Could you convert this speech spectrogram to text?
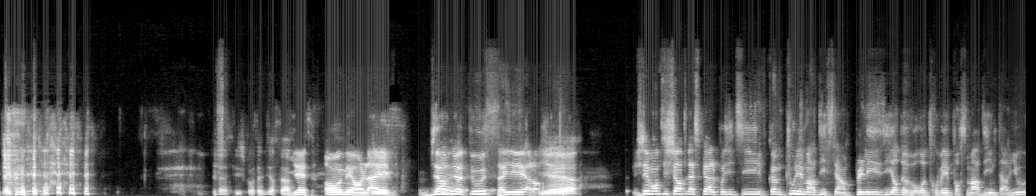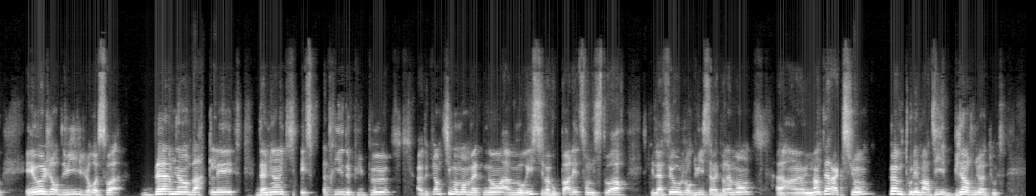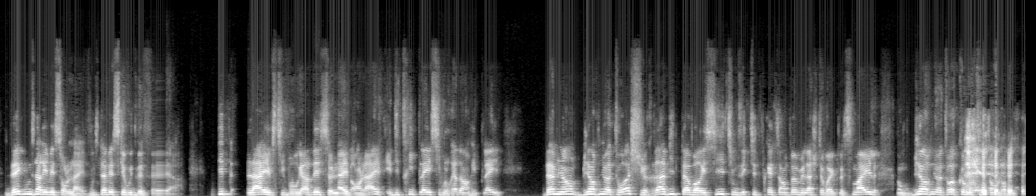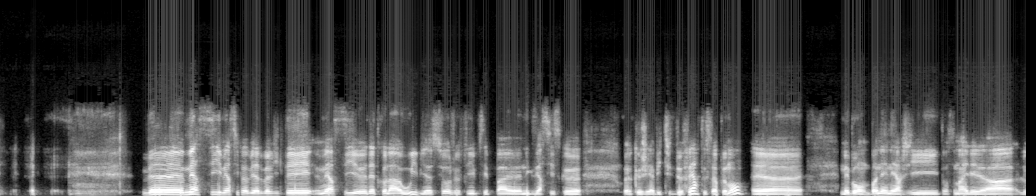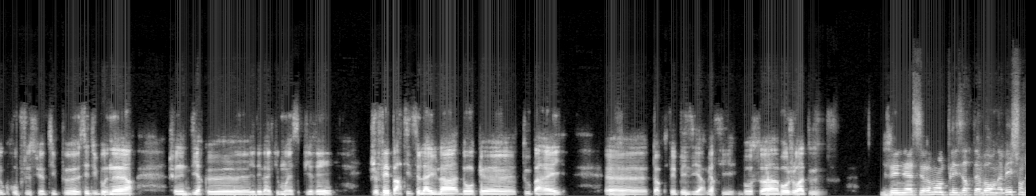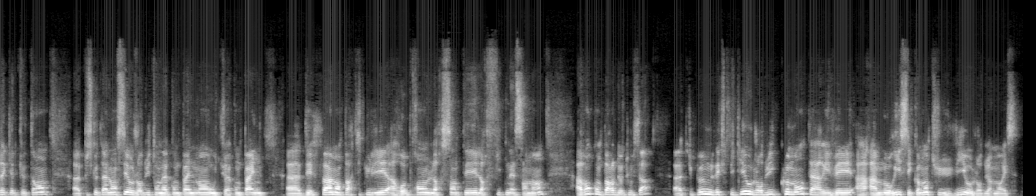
si je à dire ça. Yes, on est en live. Bienvenue à tous. Ça y est. Alors, j'ai mon t-shirt, la spirale positive. Comme tous les mardis, c'est un plaisir de vous retrouver pour ce mardi interview. Et aujourd'hui, je reçois Damien Barclay. Damien qui est expatrié depuis peu, euh, depuis un petit moment maintenant à Maurice. Il va vous parler de son histoire, ce qu'il a fait aujourd'hui. Ça va être vraiment euh, une interaction comme tous les mardis. Bienvenue à tous. Dès que vous arrivez sur le live, vous savez ce que vous devez faire. Dites live si vous regardez ce live en live et dites replay si vous le regardez en replay. Damien, bienvenue à toi. Je suis ravi de t'avoir ici. Tu me disais que tu te stressais un peu, mais là, je te vois avec le smile. Donc, bienvenue à toi. Comment tu te sens aujourd'hui? Ben, merci, merci Fabien de m'inviter. Merci euh, d'être là. Oui, bien sûr, je flippe. C'est pas un exercice que euh, que j'ai l'habitude de faire, tout simplement. Euh, mais bon, bonne énergie, ton smile est là, le groupe, je suis un petit peu, c'est du bonheur. Je venais de dire qu'il y a des lives qui m'ont inspiré. Je fais partie de ce live-là, donc euh, tout pareil. Euh, top, fait plaisir. Merci. Bonsoir, bonjour à tous. Génial, c'est vraiment un plaisir de t'avoir. On avait échangé quelques temps, euh, puisque tu as lancé aujourd'hui ton accompagnement où tu accompagnes des femmes en particulier à reprendre leur santé, leur fitness en main. Avant qu'on parle de tout ça, euh, tu peux nous expliquer aujourd'hui comment tu es arrivé à, Maurice et comment tu vis aujourd'hui à Maurice?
